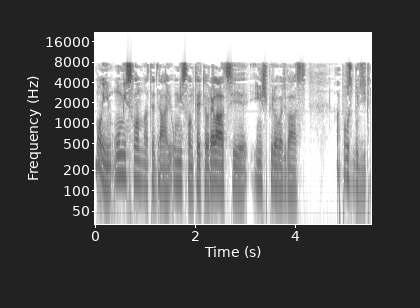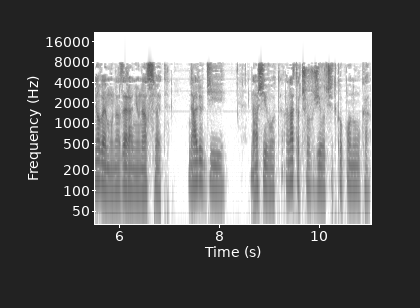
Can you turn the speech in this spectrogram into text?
Mojím úmyslom, a teda aj úmyslom tejto relácie je inšpirovať vás a povzbudiť k novému nazeraniu na svet, na ľudí, na život a na to, čo život všetko ponúka.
